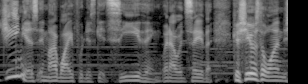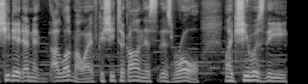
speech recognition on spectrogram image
genius. And my wife would just get seething when I would say that because she was the one she did. And it, I love my wife because she took on this, this role. Like, she was the,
